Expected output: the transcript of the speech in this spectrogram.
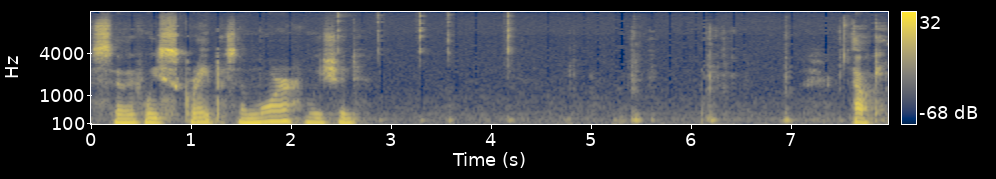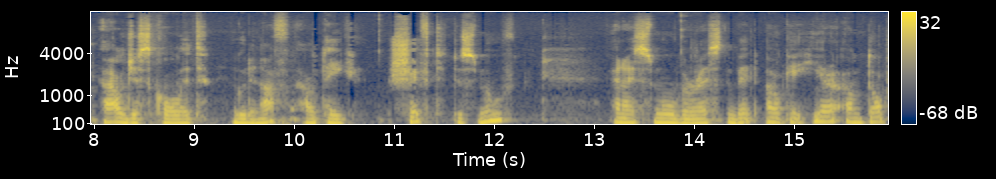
So if we scrape some more, we should Okay, I'll just call it good enough. I'll take shift to smooth and I smooth the rest a bit. Okay, here on top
